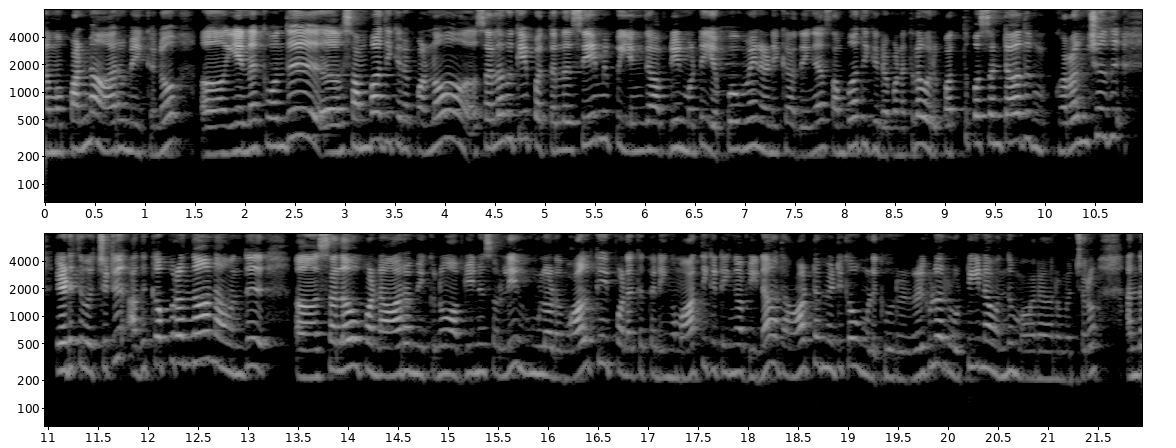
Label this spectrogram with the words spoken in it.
நம்ம பண்ண ஆரம்பிக்கணும். எனக்கு வந்து சம்பாதிக்கிற பணம் செலவுக்கே பத்தல சேமிப்பு எங்கே அப்படின்னு மட்டும் எப்போவுமே நினைக்காதீங்க. சம்பாதிக்கிற பணத்தில் ஒரு பத்து பர்சன்டாவது குறைஞ்சது எடுத்து வச்சுட்டு அதுக்கப்புறம் தான் நான் வந்து செலவு பண்ண ஆரம்பிக்கணும் அப்படின்னு சொல்லி உங்களோட வாழ்க்கை பழக்கத்தை நீங்கள் மாற்றிக்கிட்டீங்க அப்படின்னா, அது ஆட்டோமேட்டிக்காக உங்களுக்கு ஒரு ரெகுலர் ரொட்டீனாக வந்து மாற ஆரம்பிச்சிடும் அந்த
